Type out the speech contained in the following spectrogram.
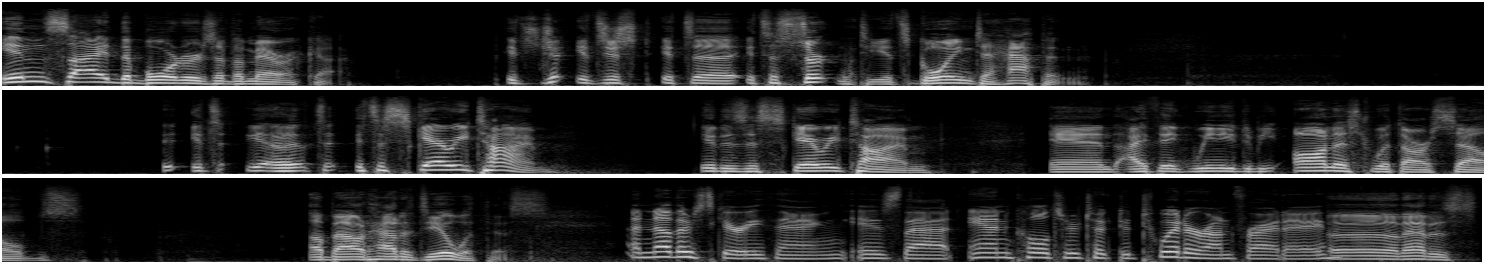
inside the borders of America. It's ju- it's just it's a it's a certainty. It's going to happen. It- It's you know, it's a, it's a scary time. It is a scary time, and I think we need to be honest with ourselves about how to deal with this. Another scary thing is that Ann Coulter took to Twitter on Friday Uh, that is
